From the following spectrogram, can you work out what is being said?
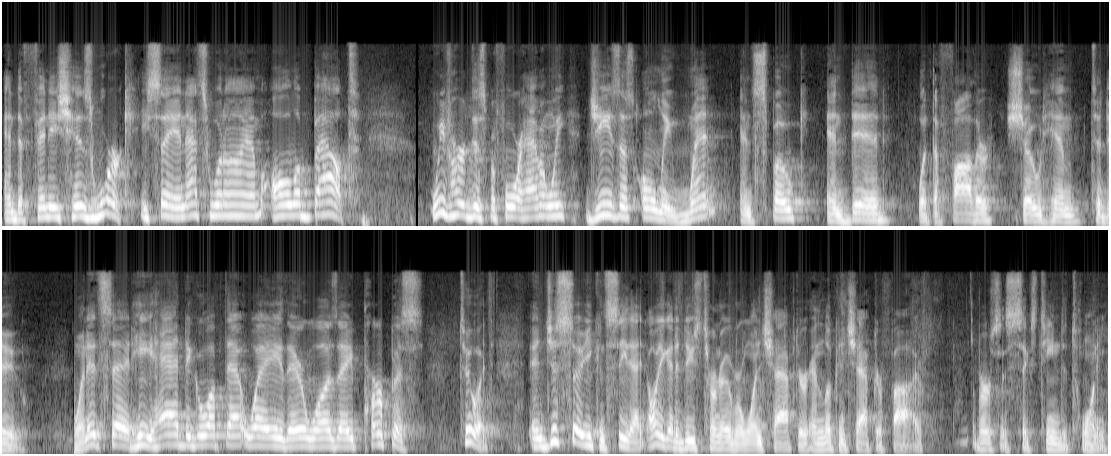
and to finish his work. He's saying, That's what I am all about. We've heard this before, haven't we? Jesus only went and spoke and did what the Father showed him to do. When it said he had to go up that way, there was a purpose to it. And just so you can see that, all you got to do is turn over one chapter and look in chapter 5, verses 16 to 20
